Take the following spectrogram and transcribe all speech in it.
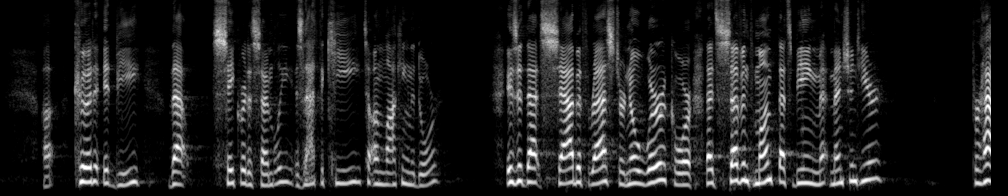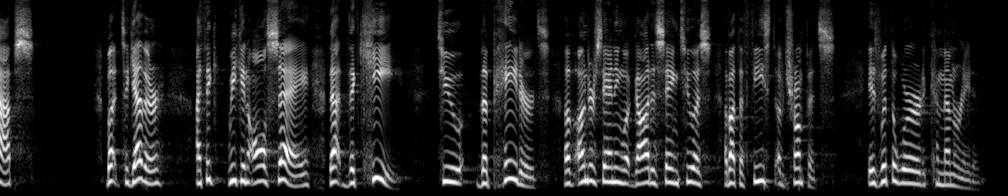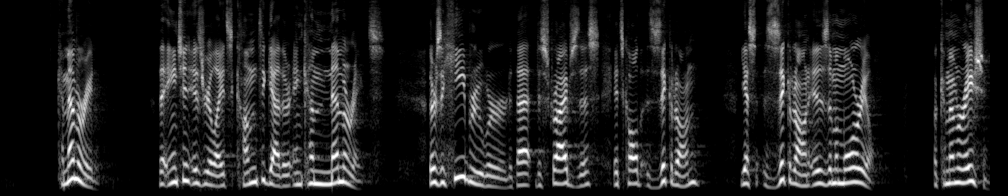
Uh, could it be that sacred assembly? Is that the key to unlocking the door? Is it that Sabbath rest or no work or that seventh month that's being mentioned here? Perhaps. But together, I think we can all say that the key to the pay dirt of understanding what God is saying to us about the Feast of Trumpets is with the word commemorated. Commemorated. The ancient Israelites come together and commemorate. There's a Hebrew word that describes this. It's called zikron. Yes, zikron is a memorial, a commemoration,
